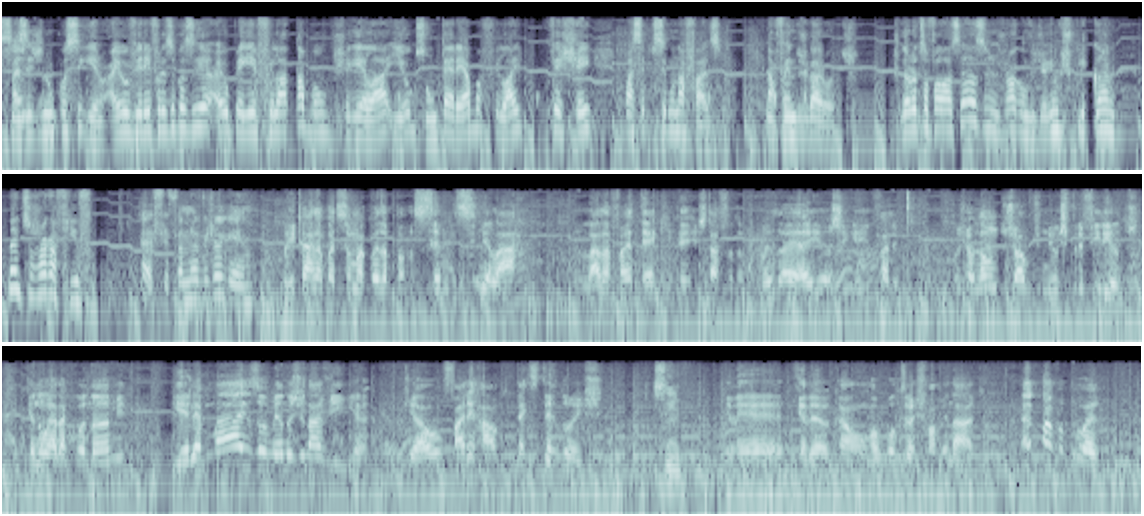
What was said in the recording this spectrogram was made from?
Mas eles não conseguiram. Aí eu virei e falei assim, consegui. Aí eu peguei fui lá, tá bom. Cheguei lá e eu, que sou um pereba, fui lá e fechei, passei pra segunda fase. Na frente dos garotos. Os garotos só falavam assim, ah, você não joga um videogame explicando. Não, a gente só joga FIFA. É, FIFA não é videogame. O Ricardo aconteceu uma coisa similar lá na Firetech, que a gente tava fazendo coisa. Aí eu cheguei e falei, vou jogar um dos jogos meus preferidos, que não é da Konami, e ele é mais ou menos de navinha, que é o Firehawk Dexter 2. Sim. Ele é, que ele é, é um robô que transforma em nave. Aí eu tava, pô,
